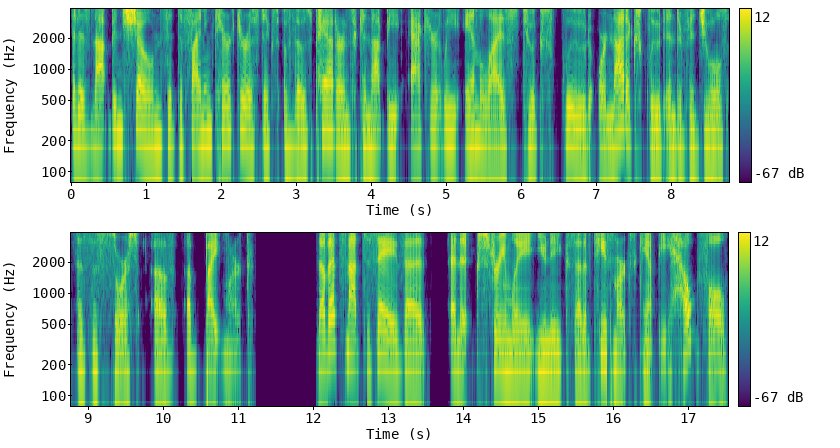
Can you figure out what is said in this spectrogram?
it has not been shown that defining characteristics of those patterns cannot be accurately analyzed to exclude or not exclude individuals as the source of a bite mark. Now, that's not to say that an extremely unique set of teeth marks can't be helpful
